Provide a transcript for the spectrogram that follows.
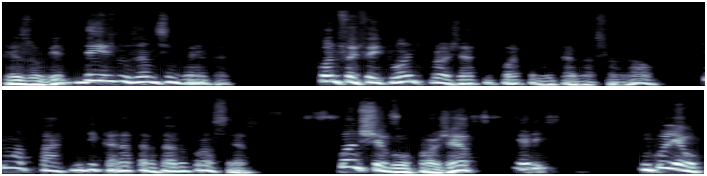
resolver desde os anos 50. Quando foi feito o anteprojeto do Código Tributário Nacional, tinha uma parte dedicada a tratar do processo. Quando chegou o projeto, ele encolheu.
